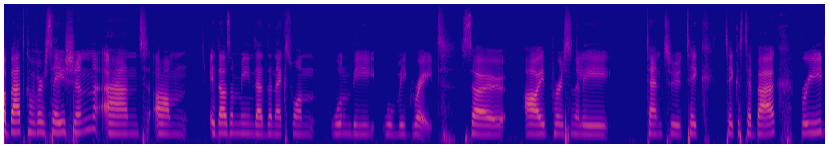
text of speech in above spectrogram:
a bad conversation and um, it doesn't mean that the next one wouldn't be will be great. So i personally tend to take take a step back breathe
